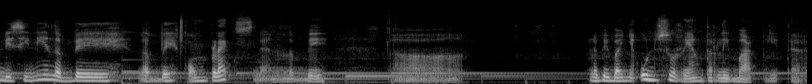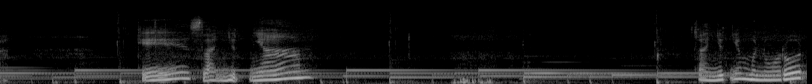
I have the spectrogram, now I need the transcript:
di sini lebih lebih kompleks dan lebih uh, lebih banyak unsur yang terlibat gitu. Oke, selanjutnya selanjutnya menurut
